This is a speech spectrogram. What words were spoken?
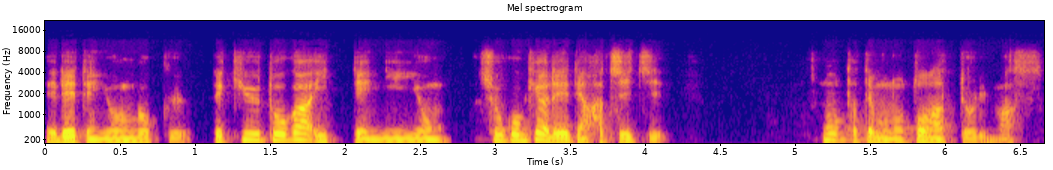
0.46、で給湯が1.24、昇降機は0.81の建物となっております。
